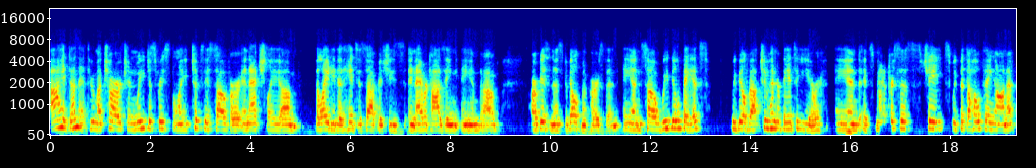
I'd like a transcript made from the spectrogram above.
I had done that through my church, and we just recently took this over, and actually, um, the lady that heads this up is she's in advertising and um, our business development person. And so we build beds. We build about 200 beds a year, and it's mattresses, sheets. We put the whole thing on it.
